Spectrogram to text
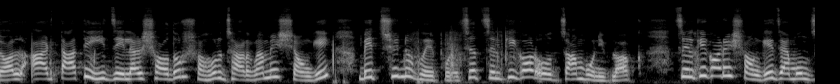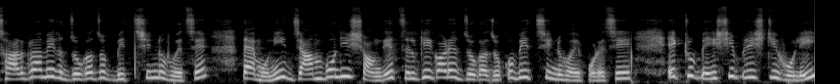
জল, আর তাতেই জেলার সদর শহর ঝাড়গ্রামের সঙ্গে বিচ্ছিন্ন হয়ে পড়েছে চিল্কিগড় ও জাম্বনি ব্লক। চিল্কিগড়ের সঙ্গে যেমন ঝাড়গ্রামের যোগাযোগ বিচ্ছিন্ন হয়েছে, তেমনি জাম্বনির সঙ্গে চিল্কিগড়ের যোগাযোগও বিচ্ছিন্ন হয়ে পড়েছে। একটু বেশি বৃষ্টি হলেই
